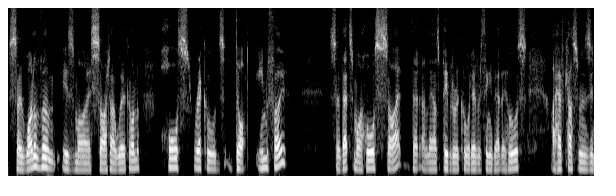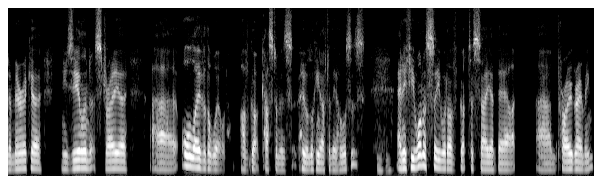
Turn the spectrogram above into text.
So one of them is my site I work on, horserecords.info. So that's my horse site that allows people to record everything about their horse. I have customers in America, New Zealand, Australia, uh, all over the world. I've got customers who are looking after their horses. Mm-hmm. And if you want to see what I've got to say about um, programming,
